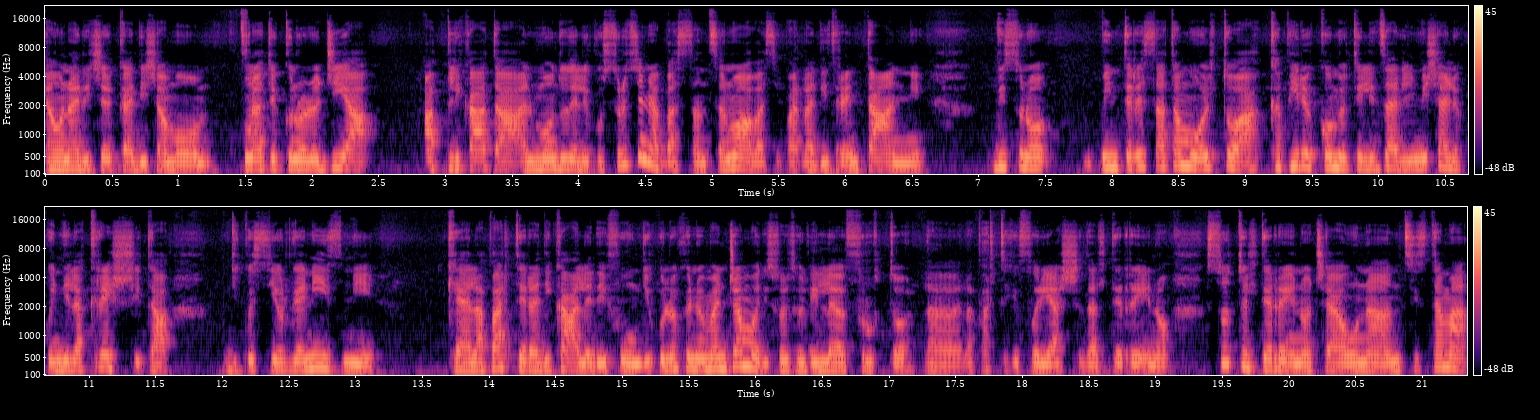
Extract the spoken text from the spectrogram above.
è una ricerca, diciamo, una tecnologia applicata al mondo delle costruzioni abbastanza nuova, si parla di 30 anni. Mi sono interessata molto a capire come utilizzare il micelio, quindi la crescita di questi organismi, che è la parte radicale dei funghi, quello che noi mangiamo di solito è il frutto, la, la parte che fuoriesce dal terreno. Sotto il terreno c'è una, un sistema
